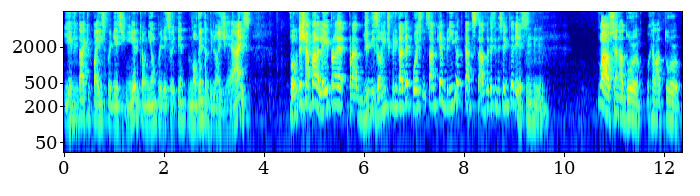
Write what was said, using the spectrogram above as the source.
e uhum. evitar que o país perdesse dinheiro, que a União perdesse 80, 90 bilhões de reais, vamos deixar para a lei, para a divisão a gente brigar depois, que a gente sabe que a briga, cada estado vai defender seu interesse. Uhum. Vai o senador, o relator,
